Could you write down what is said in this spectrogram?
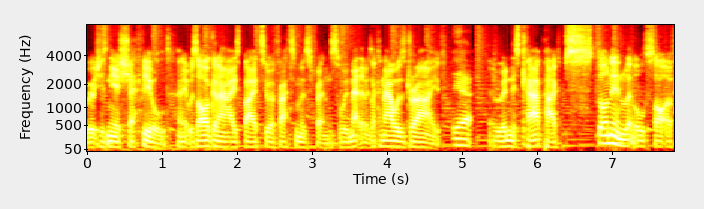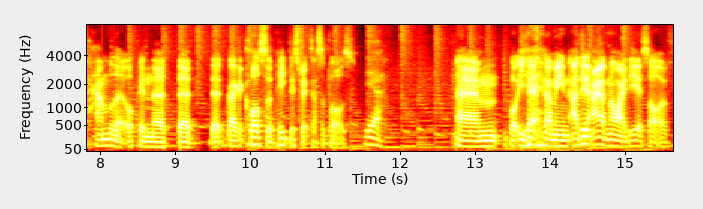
which is near Sheffield, and it was organised by two of Fatima's friends. So we met them. It's like an hour's drive. Yeah. And we were in this car park, stunning little sort of hamlet up in the the, the like close to the Peak District, I suppose. Yeah. Um, but yeah, I mean, I didn't, I had no idea sort of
